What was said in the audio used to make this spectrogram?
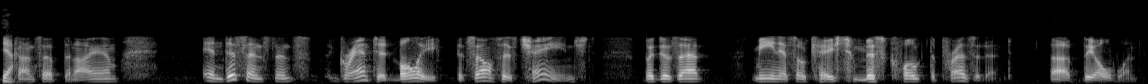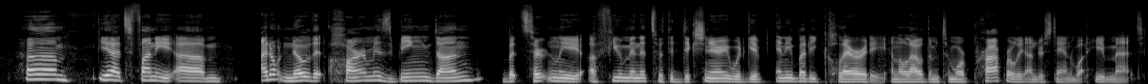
Yeah. concept than I am. In this instance, granted, bully itself has changed, but does that mean it's okay to misquote the president, uh, the old one? Yeah, it's funny. Um, I don't know that harm is being done, but certainly a few minutes with the dictionary would give anybody clarity and allow them to more properly understand what he meant,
